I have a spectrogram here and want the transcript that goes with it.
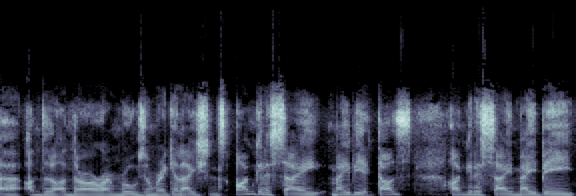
uh, under under our own rules and regulations. I'm going to say maybe it does. I'm going to say maybe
